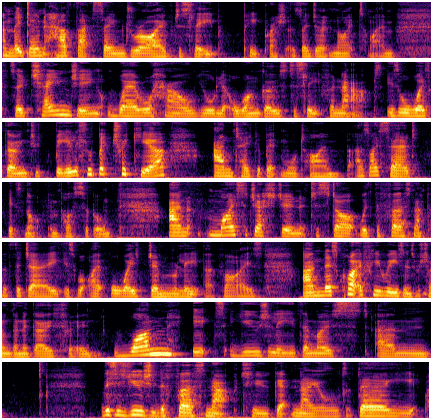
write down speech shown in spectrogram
and they don't have that same drive to sleep peak pressure as they do at night time. So changing where or how your little one goes to sleep for naps is always going to be a little bit trickier and take a bit more time. But as I said, it's not impossible. And my suggestion to start with the first nap of the day is what I always generally advise. And there's quite a few reasons which I'm going to go through. One, it's usually the most. Um, this is usually the first nap to get nailed. They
